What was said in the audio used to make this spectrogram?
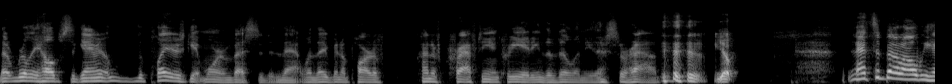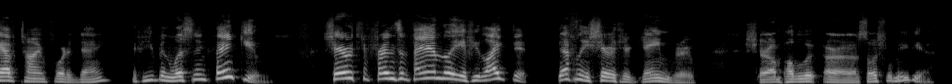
That really helps the game. The players get more invested in that when they've been a part of kind of crafting and creating the villainy that's around. yep. That's about all we have time for today. If you've been listening, thank you. Share with your friends and family if you liked it. Definitely share with your game group. Share on public or uh, social media.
